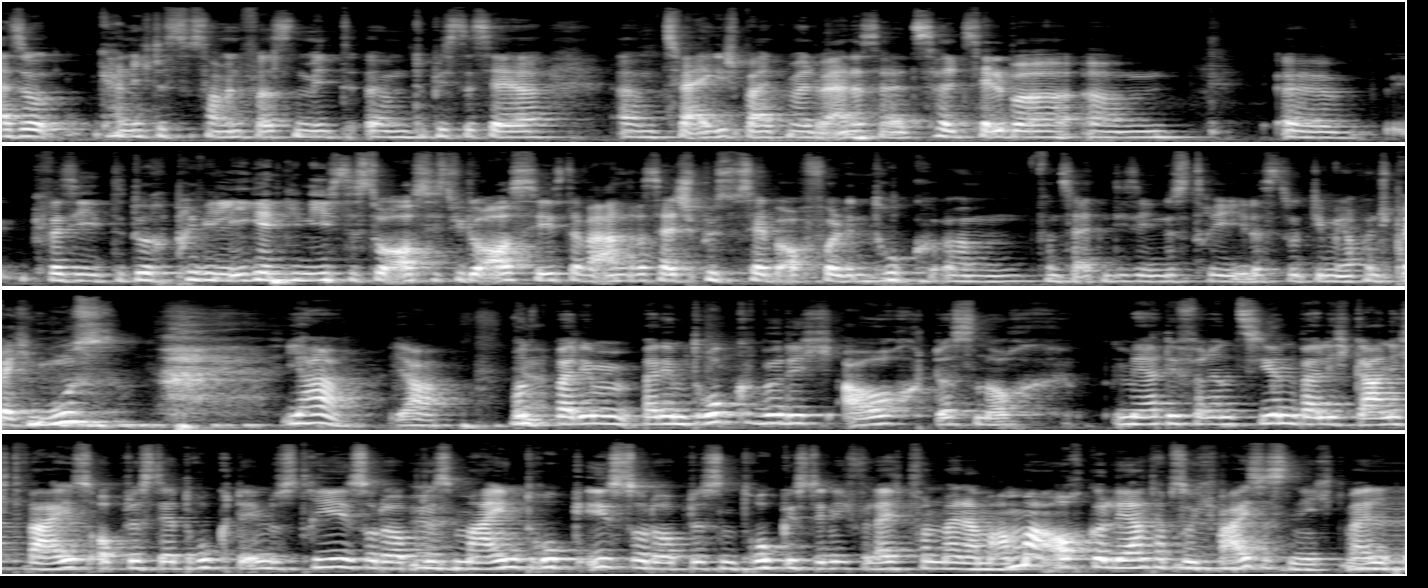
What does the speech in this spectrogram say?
Also kann ich das zusammenfassen mit, ähm, du bist da sehr ähm, zweigespalten, weil du einerseits halt selber ähm, äh, quasi dadurch Privilegien genießt, dass du aussiehst, wie du aussiehst, aber andererseits spürst du selber auch voll den Druck ähm, von Seiten dieser Industrie, dass du dem auch entsprechen musst. Ja, ja. Und Ja. Bei, dem, bei dem Druck würde ich auch das noch mehr differenzieren, weil ich gar nicht weiß, ob das der Druck der Industrie ist oder ob das mein Druck ist oder ob das ein Druck ist, den ich vielleicht von meiner Mama auch gelernt habe. So, ich weiß es nicht, weil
